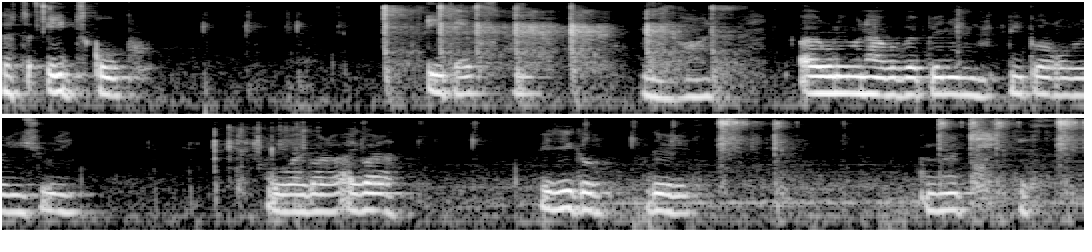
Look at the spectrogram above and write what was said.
That's an 8 scope. 8x. Oh my god. I don't even have a weapon and people are already shooting. Oh, I gotta, I gotta. Where did it go? There it is. I'm gonna take this.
